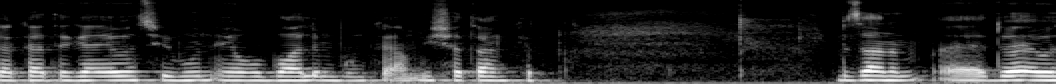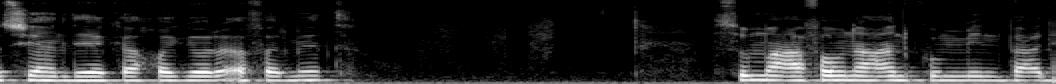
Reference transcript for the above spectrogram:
لە کاتێکا ئێوە چی بوون ئێوە ظالم بوون کە ئەم ئیشەتان کرد بزانم دوای ئەوە چیان لەکە خۆی گەورە ئەفەرمێت ثم عفونا عنكم من بعد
